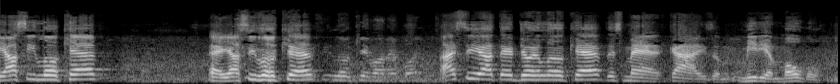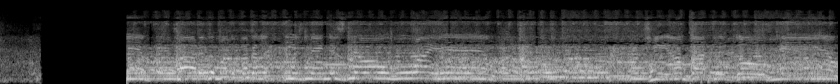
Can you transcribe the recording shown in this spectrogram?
y'all see Lil Kev? Hey, y'all see Lil Kev? See little Kim on that boy. I see you out there doing a Lil Kev. This man, God, he's a media mogul. Hard as a motherfucker, let these niggas know who I am. Yeah, I'm about to go ham.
